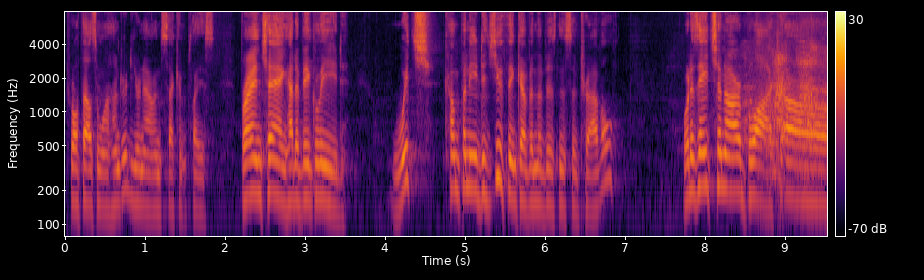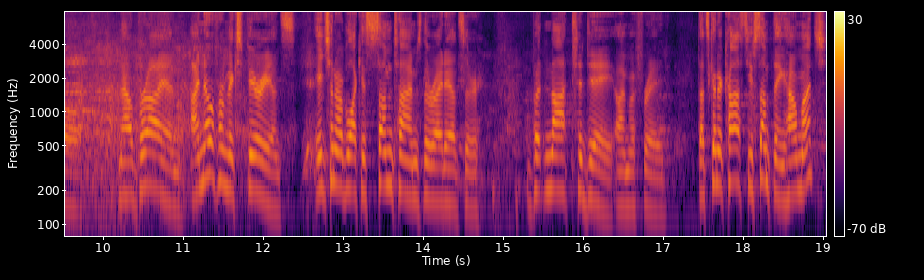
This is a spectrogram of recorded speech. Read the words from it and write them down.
12,100, you're now in second place. Brian Chang had a big lead. Which company did you think of in the business of travel? What is H&R Block? Oh. Now, Brian, I know from experience, H&R Block is sometimes the right answer, but not today, I'm afraid. That's going to cost you something. How much?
